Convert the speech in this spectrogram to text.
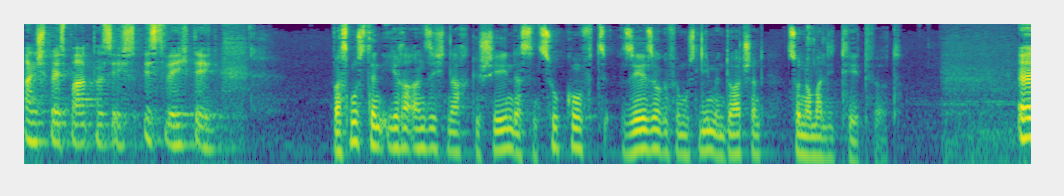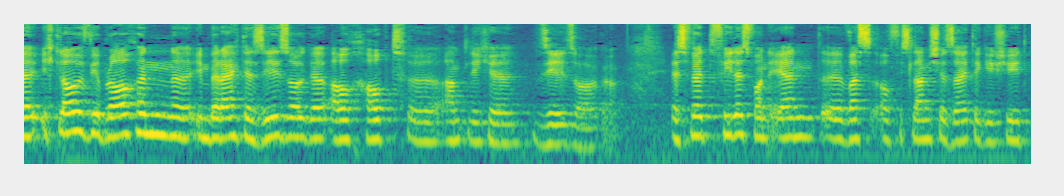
Ansprechpartners ist, ist wichtig. Was muss denn Ihrer Ansicht nach geschehen, dass in Zukunft Seelsorge für Muslime in Deutschland zur Normalität wird? Äh, ich glaube, wir brauchen äh, im Bereich der Seelsorge auch hauptamtliche Seelsorger. Es wird vieles von Ehren, äh, was auf islamischer Seite geschieht,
